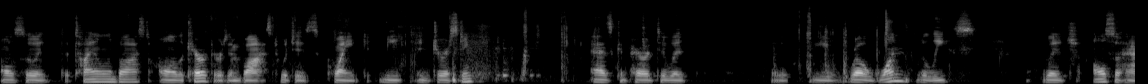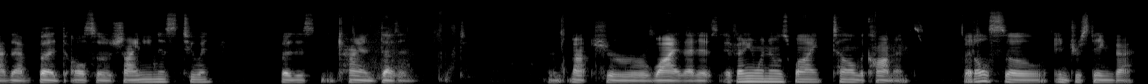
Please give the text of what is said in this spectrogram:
also the title embossed, all the characters embossed, which is quite neat, interesting, as compared to with the Rogue One release which also had that, but also shininess to it. But this kind of doesn't. I'm not sure why that is. If anyone knows why, tell in the comments. But also interesting that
